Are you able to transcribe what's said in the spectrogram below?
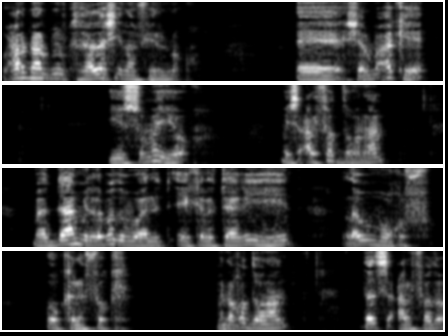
waxaan rabnaa marka saadaasha inaan fiirino sharmacake iyo sumayo ma iscalfa doonaan maadaama labada waalid ay kala taagan yihiin laba mowqif oo kala fog. Ma noqon doonaan dad iscalfado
